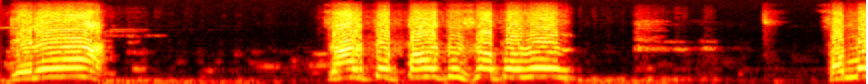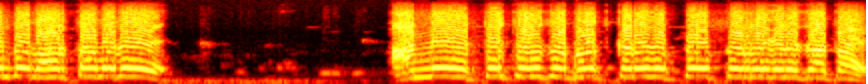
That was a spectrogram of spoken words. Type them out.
गेल्या चार ते पाच दिवसापासून संबंध भारतामध्ये अन्याय अत्याचाराचा व्रत करायचा प्रयोग करला गेला जात आहे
